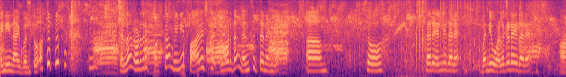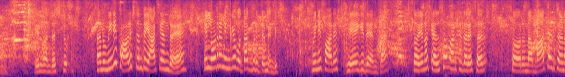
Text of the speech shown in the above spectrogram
ಮಿನಿ ನಾಯಿ ಬಂತು. ಎಲ್ಲ ನೋಡಿದ್ರೆ ಪಕ್ಕ ಮಿನಿ ಫಾರೆಸ್ಟ್ ನೋಡ್ದಂಗೆ ಅನಿಸುತ್ತೆ ನನಗೆ ಸೊ ಸರ್ ಎಲ್ಲಿದ್ದಾರೆ? ಬನ್ನಿ ಒಳಗಡೆ ಇದ್ದಾರೆ. ಹಾಂ ಇಲ್ಲಿ ಒಂದಷ್ಟು. ನಾನು ಮಿನಿ ಫಾರೆಸ್ಟ್ ಅಂತ ಯಾಕೆ ಅಂದರೆ, ಇಲ್ಲಿ ನೋಡ್ರೆ ನಿಮಗೆ ಗೊತ್ತಾಗ್ಬಿಡುತ್ತೆ ಮೇ ಬಿ. ಮಿನಿ ಫಾರೆಸ್ಟ್ ಹೇಗಿದೆ ಅಂತ. ಸೊ ಏನೋ ಕೆಲಸ ಮಾಡ್ತಿದ್ದಾರೆ ಸರ್. ಸೊ ಅವ್ರನ್ನ ಮಾತಾಡ್ಸೋಣ.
